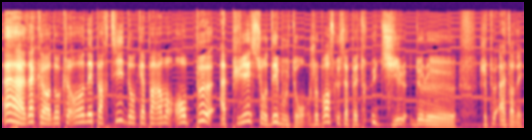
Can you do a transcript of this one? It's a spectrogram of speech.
Ah, d'accord, donc on est parti. Donc apparemment, on peut appuyer sur des boutons. Je pense que ça peut être utile de le... Je peux... Attendez.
